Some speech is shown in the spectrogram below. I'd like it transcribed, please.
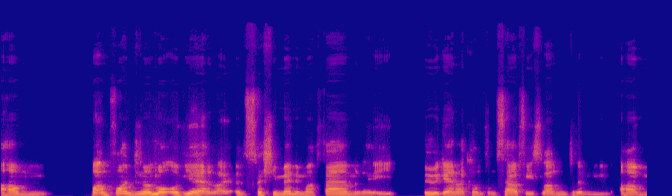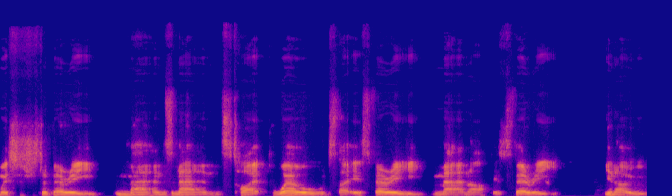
Um, but I'm finding a lot of yeah, like especially men in my family who again I come from southeast London, um, which is just a very man's man's type world. That it's very man up. It's very, you know,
